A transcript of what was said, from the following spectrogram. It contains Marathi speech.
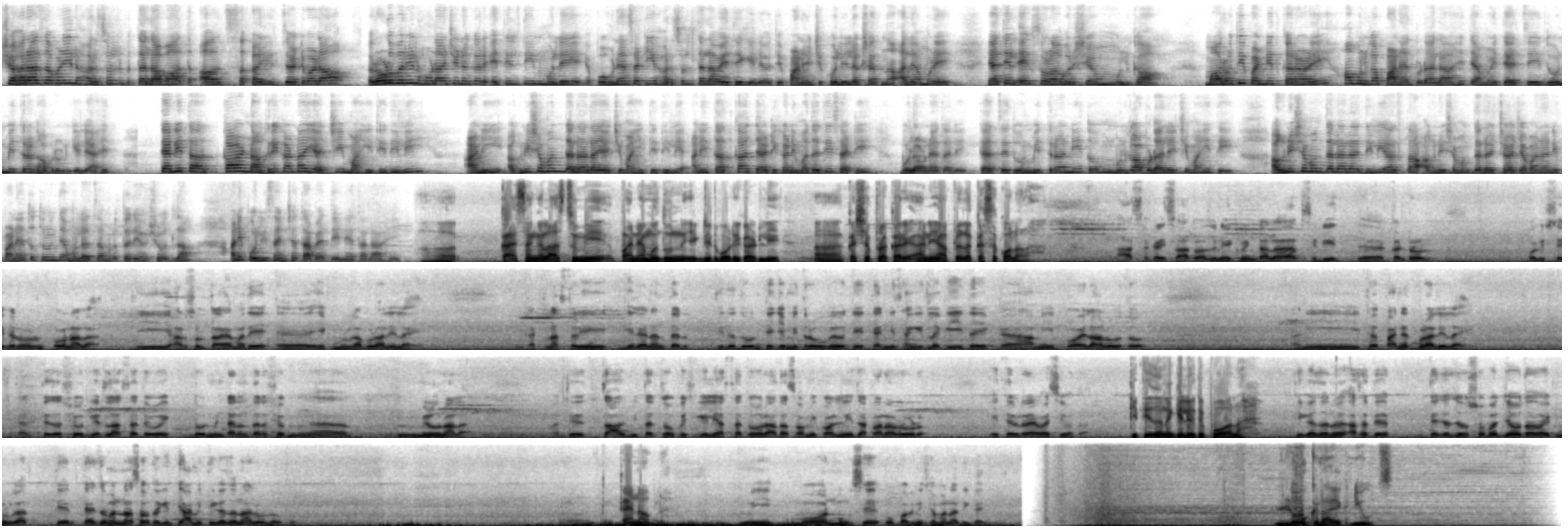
शहराजवळील हर्सुल तलावात आज सकाळी जटवाडा रोडवरील होणाजी नगर येथील तीन मुले पोहण्यासाठी हर्सुल तलाव येथे गेले होते. पाण्याची खोली लक्षात न आल्यामुळे यातील एक सोळा वर्षीय मुलगा मारुती पंडित कराळे हा मुलगा पाण्यात बुडाला आहे. त्यामुळे त्याचे दोन मित्र घाबरून गेले आहेत. त्यांनी तात्काळ नागरिकांना याची माहिती दिली. आणि अग्निशमन दलाला याची माहिती दिली आणि तात्काळ त्या ठिकाणी मदतीसाठी बोलावण्यात आले. त्याचे दोन मित्रांनी तो मुलगा बुडाल्याची माहिती अग्निशमक दलाला दिली असता अग्निशमक दलाच्या जवानांनी पाण्यात उतरून त्या मुलाचा मृतदेह शोधला आणि पोलिसांच्या ताब्यात देण्यात आला आहे. काय सांगाल? आज तुम्ही पाण्यामधून एक डेड बॉडी काढली. कशा प्रकारे आणि आपल्याला कसं कॉल आला? आज सकाळी सात वाजून एक मिनिटाला सिटी कंट्रोल पोलीस स्टेशनवरून फोन आला. की हर्सुल तळ्यामध्ये एक मुलगा बुडालेला आहे. घटनास्थळी गेल्यानंतर तिथं दोन त्याचे मित्र उभे होते. त्यांनी सांगितलं की इथं एक आम्ही पोहायला आलो होतो आणि इथं पाण्यात बुडालेलं आहे. तर त्याचा शोध घेतला असता तो एक दोन मिनटानंतर शोध मिळून आला. ते चा इतर चौकशी केली असता तो राधास्वामी कॉलनी जटवाडा रोड येथील रहिवासी होता. किती जण गेले होते पोहायला? तिघंजण असं ते त्याच्या जो सोबत जे होता एक मुलगा ते त्याचं म्हणणं असं होतं की ते आम्ही तिघंजण आलेलो होतो. काय नाव आपलं? मी मोहन मुंगसे उपअग्निशमन अधिकारी. लोकनायक न्यूज.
